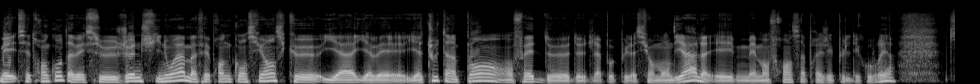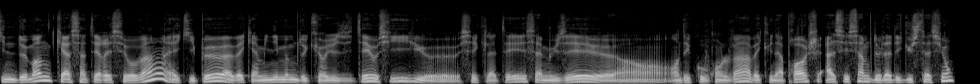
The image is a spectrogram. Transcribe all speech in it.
Mais cette rencontre avec ce jeune chinois m'a fait prendre conscience qu'il y a, y avait, y a tout un pan en fait de, de, la population mondiale et même en France après j'ai pu le découvrir, qui ne demande qu'à s'intéresser au vin et qui peut avec un minimum de curiosité aussi euh, s'éclater, s'amuser euh, en, en, découvrant le vin avec une approche assez simple de la dégustation.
